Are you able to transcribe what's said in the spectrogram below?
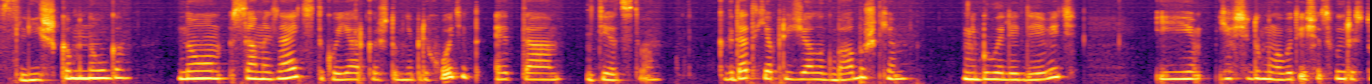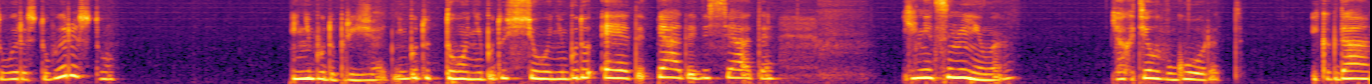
слишком много. Но самое, знаете, такое яркое, что мне приходит, это детство. Когда-то я приезжала к бабушке, мне было лет девять, и я все думала, вот я сейчас вырасту, вырасту, вырасту, и не буду приезжать, не буду то, не буду все, не буду это, пятое, десятое. Я не ценила. Я хотела в город. И когда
